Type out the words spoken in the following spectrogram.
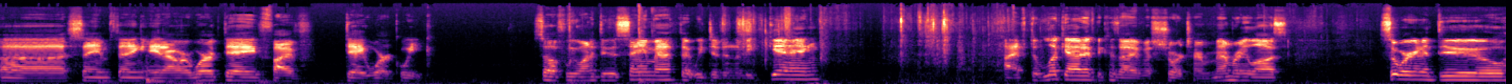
Uh, same thing, eight hour workday, five day work week. So if we want to do the same math that we did in the beginning, I have to look at it because I have a short term memory loss. So we're going to do.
